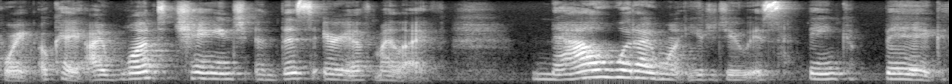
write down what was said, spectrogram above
point. Okay, I want change in this area of my life. Now, what I want you to do is think big,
